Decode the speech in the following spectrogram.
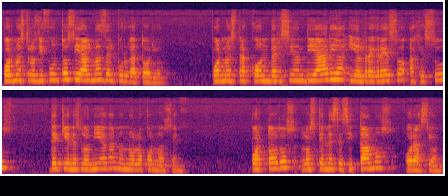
por nuestros difuntos y almas del purgatorio, por nuestra conversión diaria y el regreso a Jesús de quienes lo niegan o no lo conocen, por todos los que necesitamos oración.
